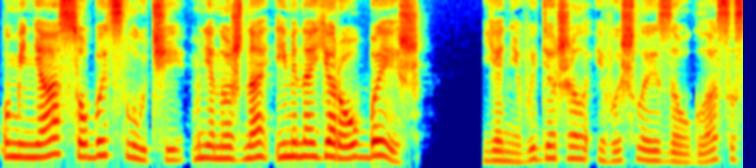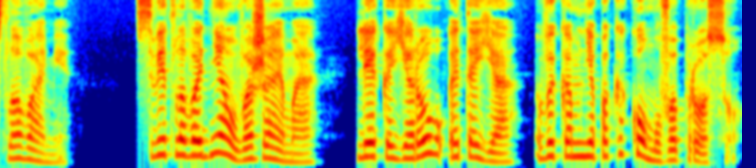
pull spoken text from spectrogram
«У меня особый случай, мне нужна именно Яроу Бейш». Я не выдержала и вышла из-за угла со словами. «Светлого дня, уважаемая. Лека Яроу — это я. Вы ко мне по какому вопросу?»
